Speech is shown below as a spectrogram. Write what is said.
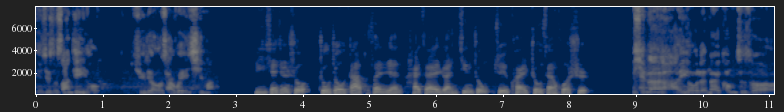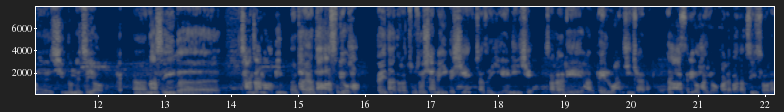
也就是三天以后，拘留才会期满。李先生说，株洲大部分人还在软禁中，最快周三获释。现在还有人来控制着行动的自由，呃，那是一个残障老兵，他要到二十六号被带到了株洲下面一个县，叫做延陵县，在那里还被软禁起来了。到二十六号以后回来把他自己收了。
